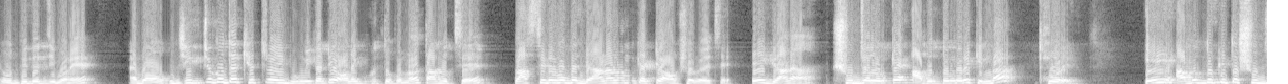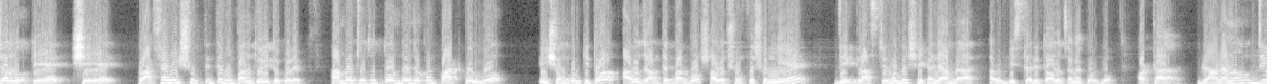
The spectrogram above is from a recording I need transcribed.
উদ্ভিদের জীবনে এবং জীবজগতের ক্ষেত্রে এই ভূমিকাটি অনেক গুরুত্বপূর্ণ। তা হচ্ছে প্লাস্টিকের মধ্যে গ্রানা নামক একটা অংশ রয়েছে। এই গ্রানা সূর্যালোককে আবদ্ধ করে কিংবা ধরে। এই আবদ্ধকৃত সূর্যালোককে সে রাসায়নিক শক্তিতে রূপান্তরিত করে। আমরা চতুর্থ অধ্যায় যখন পাঠ করব, এই সম্পর্কিত আরও জানতে পারব। সালোক সংশ্লেষণ নিয়ে যে ক্লাসটি হবে, সেখানে আমরা আরও বিস্তারিত আলোচনা করব। অর্থাৎ গ্রানা নামক যে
